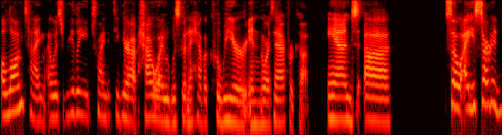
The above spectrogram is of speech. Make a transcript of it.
a long time, I was really trying to figure out how I was going to have a career in North Africa. And uh, so I started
